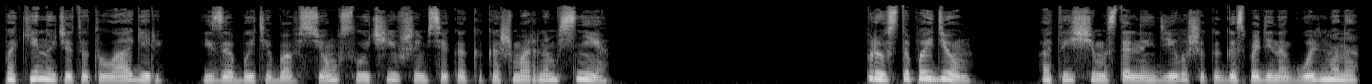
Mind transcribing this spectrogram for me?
Покинуть этот лагерь и забыть обо всем случившемся, как о кошмарном сне. «Просто пойдем, отыщем остальных девушек и господина Гольдмана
